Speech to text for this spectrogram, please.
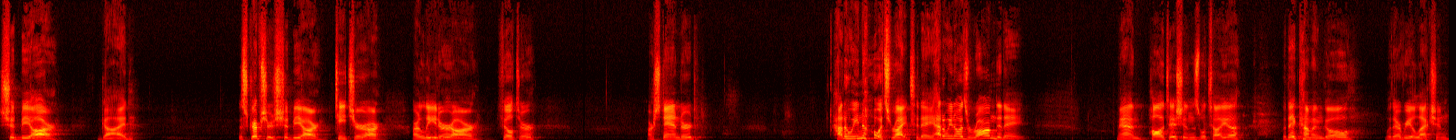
should be our guide. The scriptures should be our teacher, our, our leader, our filter, our standard. How do we know what's right today? How do we know what's wrong today? Man, politicians will tell you, but they come and go with every election.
